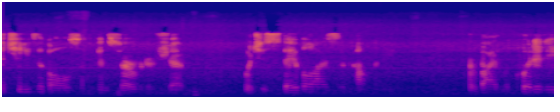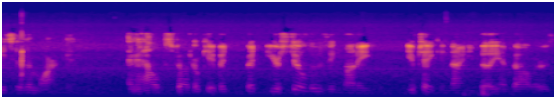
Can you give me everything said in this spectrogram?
achieve the goals of conservatorship, which is stabilize the company, provide liquidity to the market, and help structure. Okay, but but you're still losing money. You've taken 90 billion dollars,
